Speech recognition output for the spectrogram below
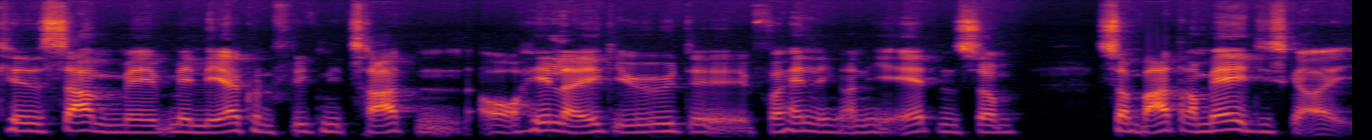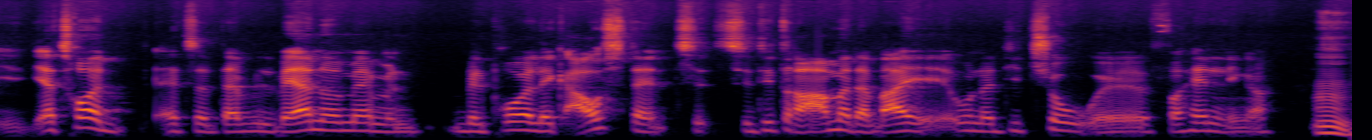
kæde sammen med, med lærerkonflikten i 13, og heller ikke i øvrigt øh, forhandlingerne i 18, som, som var dramatiske. Og jeg tror, at altså, der vil være noget med, at man vil prøve at lægge afstand til, til det drama, der var under de to øh, forhandlinger. Mm.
